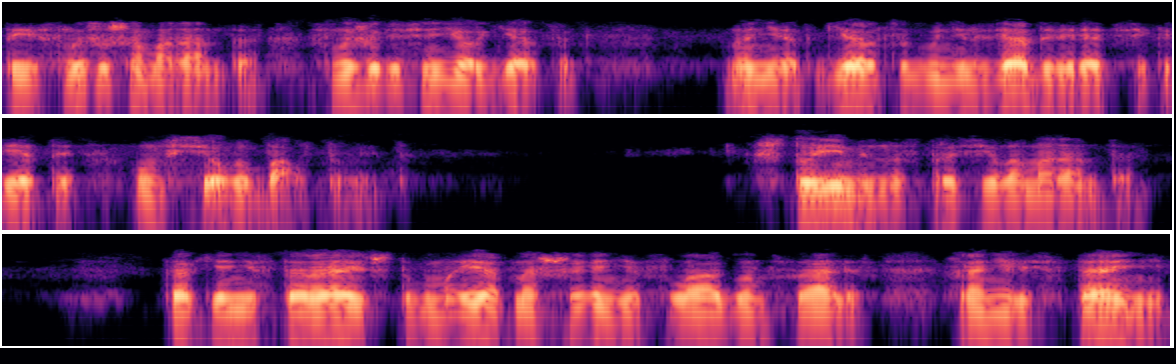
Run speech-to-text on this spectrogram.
Ты слышишь, Амаранта? Слышите, сеньор герцог? Но нет, герцогу нельзя доверять секреты, он все выбалтывает. «Что именно?» — спросила Амаранта. «Как я не стараюсь, чтобы мои отношения с Ла Гонсалес хранились в тайне,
